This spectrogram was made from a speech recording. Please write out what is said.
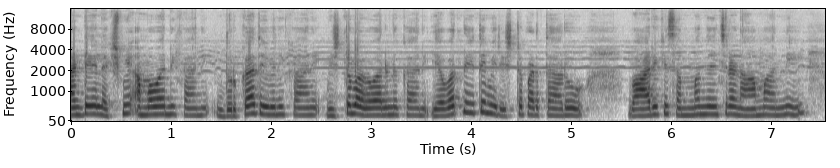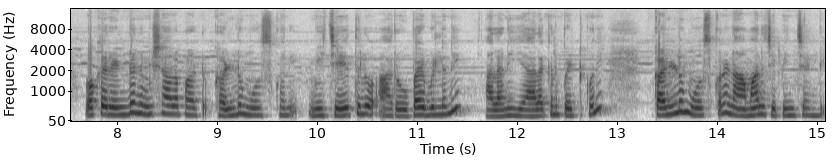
అంటే లక్ష్మీ అమ్మవారిని కానీ దుర్గాదేవిని కానీ విష్ణు భగవానుని కానీ ఎవరినైతే మీరు ఇష్టపడతారో వారికి సంబంధించిన నామాన్ని ఒక రెండు నిమిషాల పాటు కళ్ళు మూసుకొని మీ చేతిలో ఆ రూపాయి బిళ్ళని అలానే యాలకని పెట్టుకొని కళ్ళు మూసుకొని నామాన్ని జపించండి.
